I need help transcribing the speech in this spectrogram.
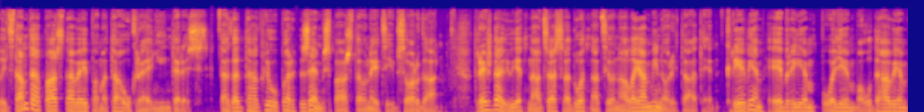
Līdz tam tā pārstāvēja pamatā Ukrāņu intereses. Tagad tā kļuva par zemes pārstāvniecības orgānu. Trešdaļu vietu nācās atdot nacionālajām minoritātēm - krieviem, ebrejiem, poļiem, moldāviem.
